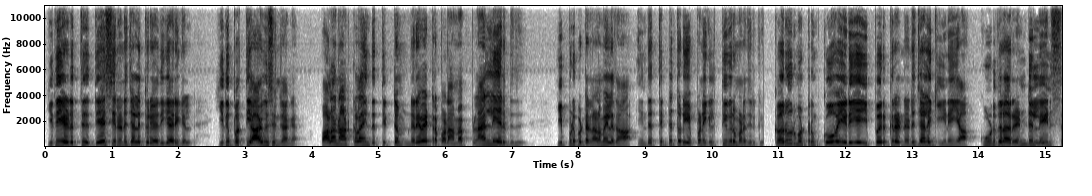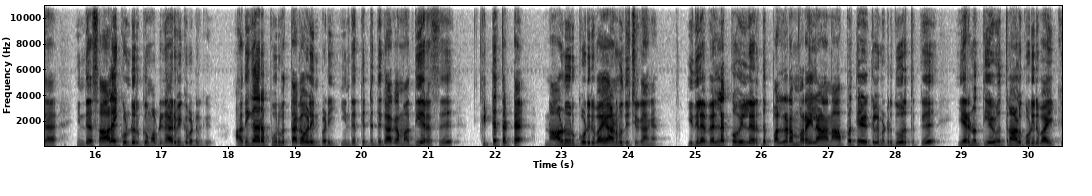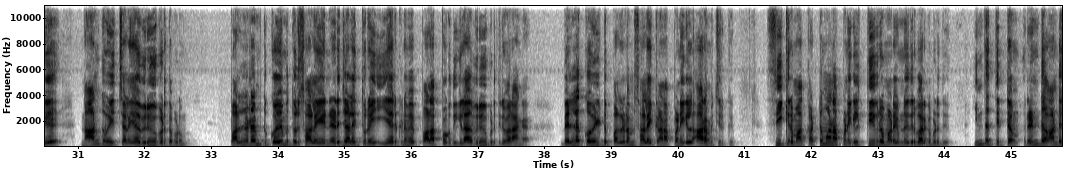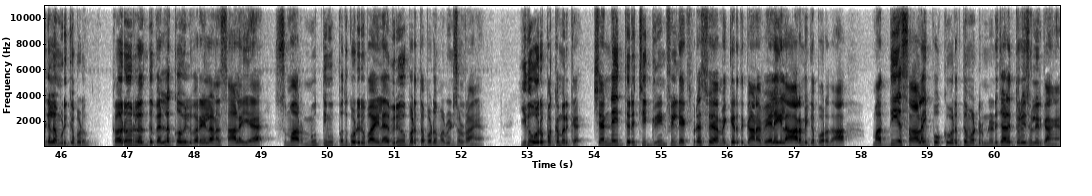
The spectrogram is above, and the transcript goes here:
இதையடுத்து தேசிய நெடுஞ்சாலைத்துறை அதிகாரிகள் இது பற்றி ஆய்வு செஞ்சாங்க. பல நாட்களாக இந்த திட்டம் நிறைவேற்றப்படாமல் பிளான்லேயே இருந்தது. இப்படிப்பட்ட நிலமையில தான் இந்த திட்டத்துடைய பணிகள் தீவிரமடைஞ்சிருக்கு. கரூர் மற்றும் கோவை இடையே இப்போ இருக்கிற நெடுஞ்சாலைக்கு இணையாக கூடுதலாக ரெண்டு லேன்ஸை இந்த சாலை கொண்டிருக்கும் அப்படின்னு அறிவிக்கப்பட்டிருக்கு. அதிகாரப்பூர்வ தகவலின்படி இந்த திட்டத்துக்காக மத்திய அரசு கிட்டத்தட்ட நானூறு கோடி ரூபாயை அனுமதிச்சிருக்காங்க. இதில் வெள்ளக்கோவிலிருந்து பல்லடம் வரையிலான நாற்பத்தேழு கிலோமீட்டர் தூரத்துக்கு இருநூத்தி எழுபத்தி நாலு கோடி ரூபாய்க்கு நான்கு வழிச்சாலையாக விரிவுபடுத்தப்படும். பல்லடம் டு கோயம்புத்தூர் சாலையை நெடுஞ்சாலைத்துறை ஏற்கனவே பல பகுதிகளாக விரிவுபடுத்திட்டு வராங்க. வெள்ளக்கோவில் டு பல்லடம் சாலைக்கான பணிகள் ஆரம்பிச்சிருக்கு. சீக்கிரமாக கட்டுமான பணிகள் தீவிரமடையும்னு எதிர்பார்க்கப்படுது. இந்த திட்டம் ரெண்டு ஆண்டுகளில் முடிக்கப்படும். கரூர்லேருந்து வெள்ளக்கோவில் வரையிலான சாலையை சுமார் நூற்றி முப்பது கோடி ரூபாயில் விரிவுபடுத்தப்படும் அப்படின்னு சொல்கிறாங்க இது ஒரு பக்கம் இருக்க. சென்னை திருச்சி கிரீன்ஃபீல்டு எக்ஸ்பிரஸ்வே அமைக்கிறதுக்கான வேலைகளை ஆரம்பிக்க போகிறதா மத்திய சாலை போக்குவரத்து மற்றும் நெடுஞ்சாலைத்துறை சொல்லியிருக்காங்க.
